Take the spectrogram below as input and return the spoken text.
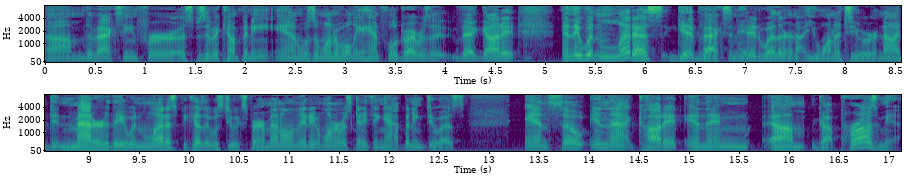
um, the vaccine for a specific company and was one of only a handful of drivers that, that got it. And they wouldn't let us get vaccinated, whether or not you wanted to or not. Didn't matter. They wouldn't let us because it was too experimental and they didn't want to risk anything happening to us. And so in that, caught it and then um, got parosmia.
